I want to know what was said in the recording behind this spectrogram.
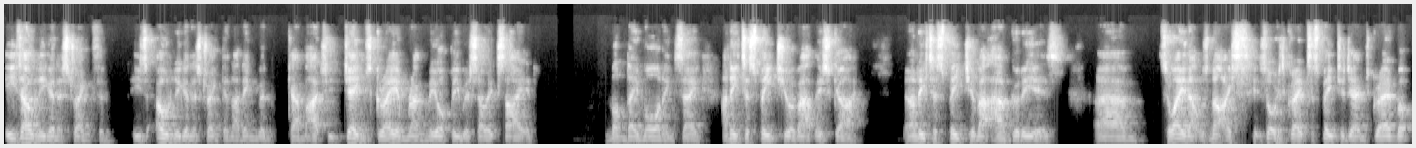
he's only going to strengthen. He's only going to strengthen that England camp. Actually, James Graham rang me up. He was so excited Monday morning saying, I need to speak to you about this guy. I need to speak to you about how good he is. Um, so, A, that was nice. It's always great to speak to James Graham. But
